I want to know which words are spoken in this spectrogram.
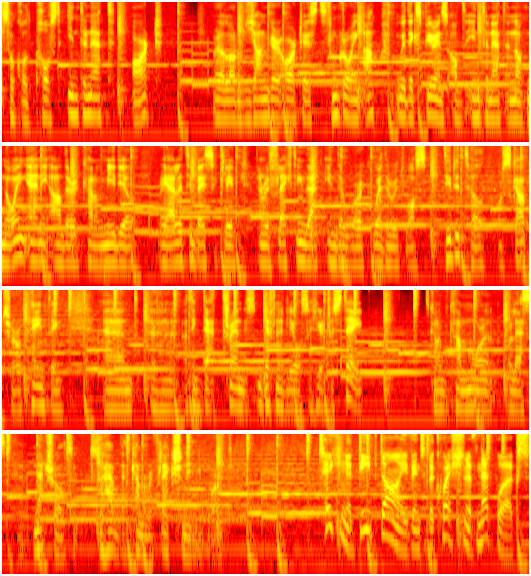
so-called post-internet art, where a lot of younger artists from growing up with experience of the internet and not knowing any other kind of media reality, basically, and reflecting that in their work, whether it was digital or sculpture or painting. And uh, I think that trend is definitely also here to stay. It's going to become more or less natural to, to have that kind of reflection in your work. Taking a deep dive into the question of networks,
